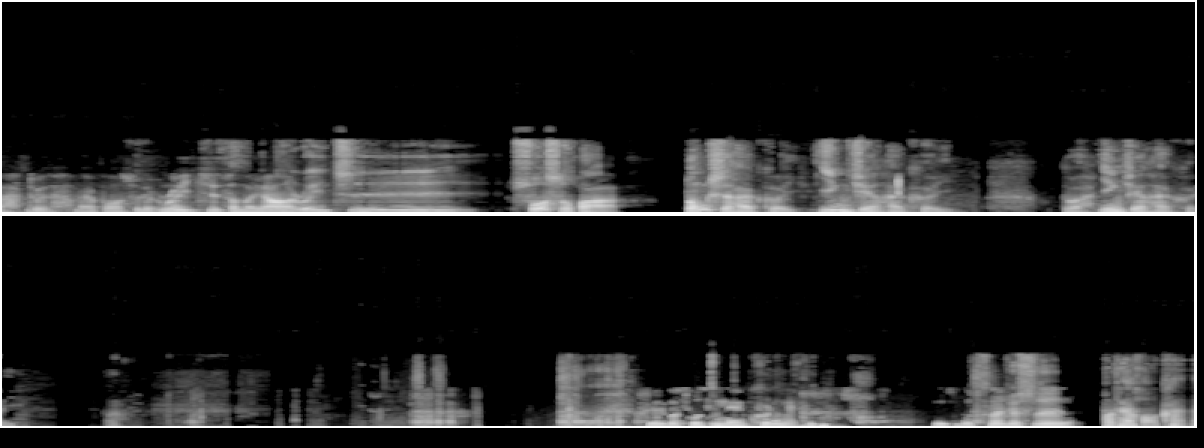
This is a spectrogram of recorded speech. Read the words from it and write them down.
啊，对的，买保值率。锐际怎么样？锐际。说实话，东西还可以，硬件还可以，对吧？硬件还可以。有一个车子难看了眼，这个车就是不太好看，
